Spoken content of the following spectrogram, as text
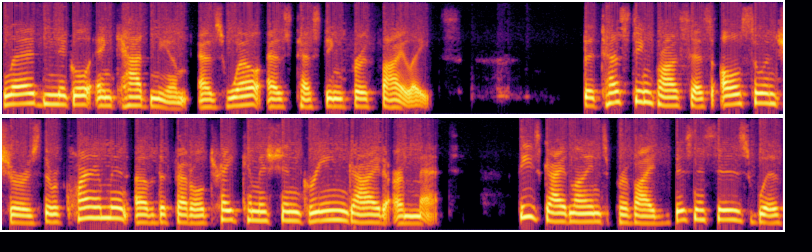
lead, nickel, and cadmium, as well as testing for phthalates. The testing process also ensures the requirement of the Federal Trade Commission Green Guide are met. These guidelines provide businesses with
